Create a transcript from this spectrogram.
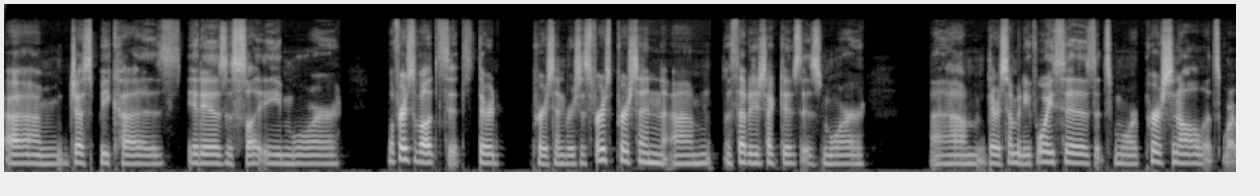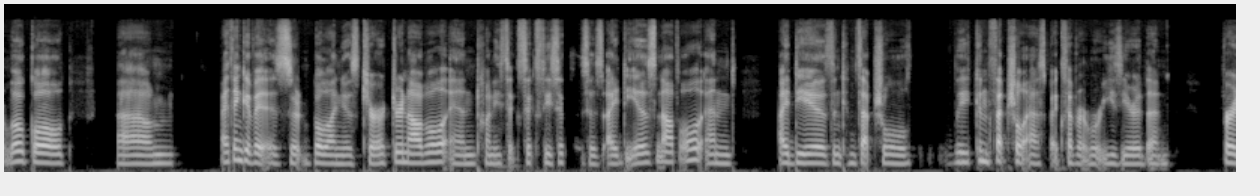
Um, just because it is a slightly more, well, first of all, it's it's third person versus first person. Um, the Savage Detectives is more, um, there are so many voices, it's more personal, it's more local. Um, I think of it as Bolaño's character novel, and 2666 is his ideas novel, and ideas and conceptual the conceptual aspects of it were easier than for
